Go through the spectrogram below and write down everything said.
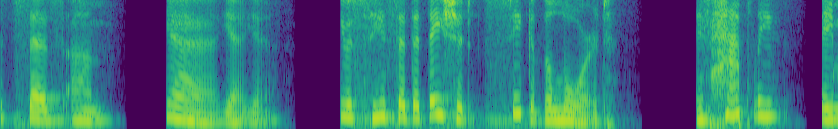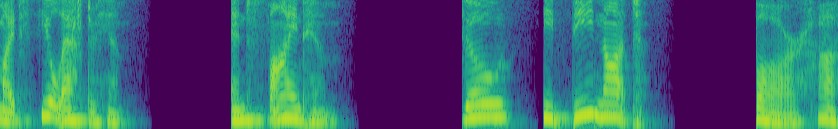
It says, um, Yeah, yeah, yeah. He, was, he said that they should seek the Lord if haply they might feel after him and find him, though he be not far, huh?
